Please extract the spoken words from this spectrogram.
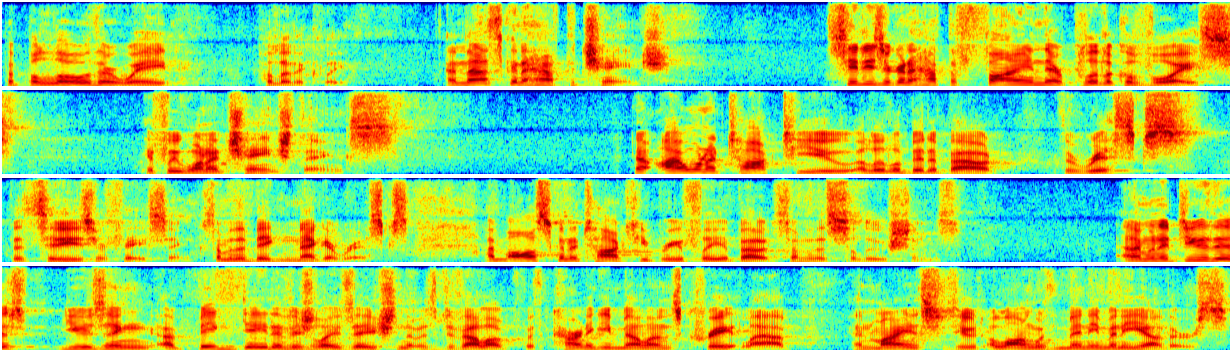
but below their weight politically. And that's going to have to change. Cities are going to have to find their political voice if we want to change things. Now, I want to talk to you a little bit about the risks that cities are facing, some of the big mega risks. I'm also going to talk to you briefly about some of the solutions. And I'm going to do this using a big data visualization that was developed with Carnegie Mellon's Create Lab and my institute, along with many, many others.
